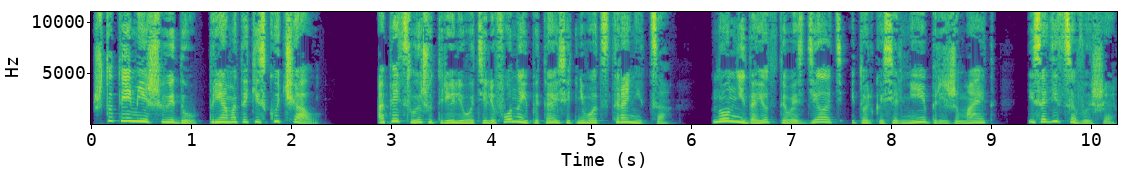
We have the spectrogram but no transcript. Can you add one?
«Что ты имеешь в виду? Прямо-таки скучал?» Опять слышу трель его телефона и пытаюсь от него отстраниться. Но он не дает этого сделать и только сильнее прижимает и садится выше,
